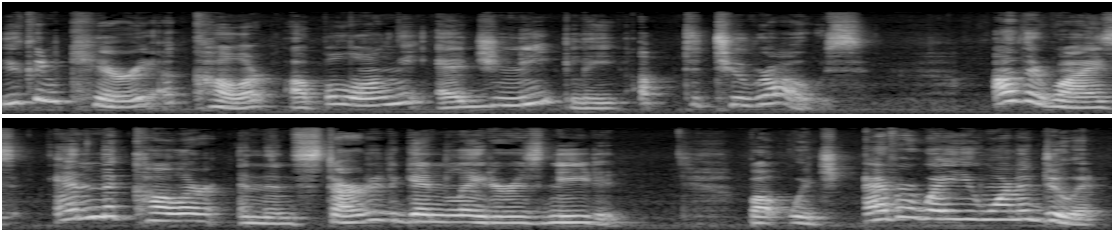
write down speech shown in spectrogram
you can carry a color up along the edge neatly up to two rows. Otherwise, end the color and then start it again later as needed. But whichever way you want to do it,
